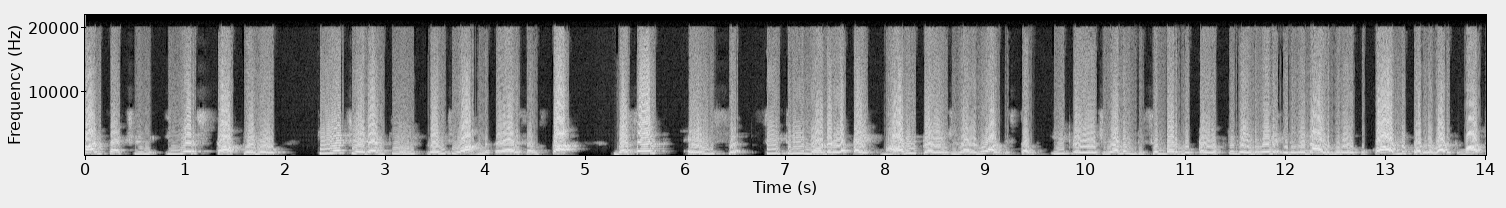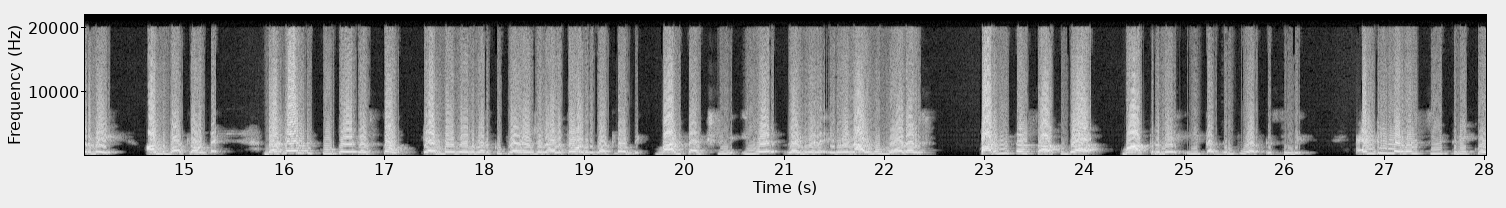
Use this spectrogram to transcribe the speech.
మ్యానుఫాక్చరింగ్ ఇయర్ స్టాక్లను క్లియర్ చేయడానికి ఫ్రెంచ్ వాహన తయారీ సంస్థ బసాల్ట్ ఎయిడ్స్ సి త్రీ మోడళ్ళపై భారీ ప్రయోజనాలను అందిస్తోంది. ఈ ప్రయోజనాలు డిసెంబర్ ముప్పై ఒకటి రెండు వేల ఇరవై నాలుగు లోపు కార్లు కొన్న వారికి మాత్రమే అందుబాటులో ఉంటాయి. బసాల్ట్ కూపే ప్రస్తుతం ఎనభై వేల వరకు ప్రయోజనాలతో అందుబాటులో ఉంది. మ్యానుఫాక్చరింగ్ ఇయర్ రెండు వేల ఇరవై నాలుగు మోడల్స్ పరిమిత సాకుగా మాత్రమే ఈ తగ్గింపు వర్తిస్తుంది. ఎంట్రీ లెవెల్ సి త్రీ కు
